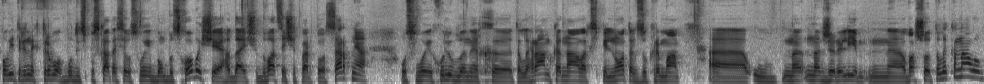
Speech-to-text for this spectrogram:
повітряних тривог будуть спускатися у свої бомбосховища, я гадаю, що 24 серпня у своїх улюблених е, телеграм-каналах, спільнотах, зокрема е, у на, на джерелі е, вашого телеканалу,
